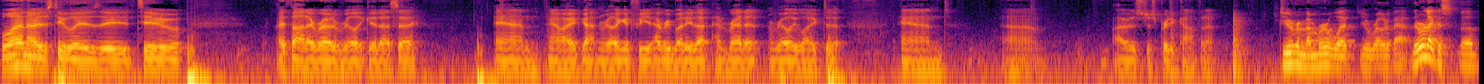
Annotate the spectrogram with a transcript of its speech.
one. I was too lazy. Two. I thought I wrote a really good essay, and you know I had gotten really good feed. Everybody that had read it really liked it, and um, I was just pretty confident. Do you remember what you wrote about? There were like a s- uh, four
